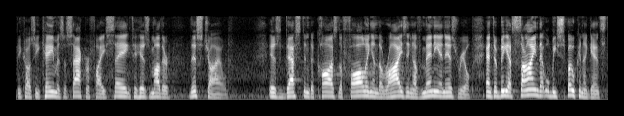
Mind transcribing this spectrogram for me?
because he came as a sacrifice, saying to his mother, This child is destined to cause the falling and the rising of many in Israel, and to be a sign that will be spoken against,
